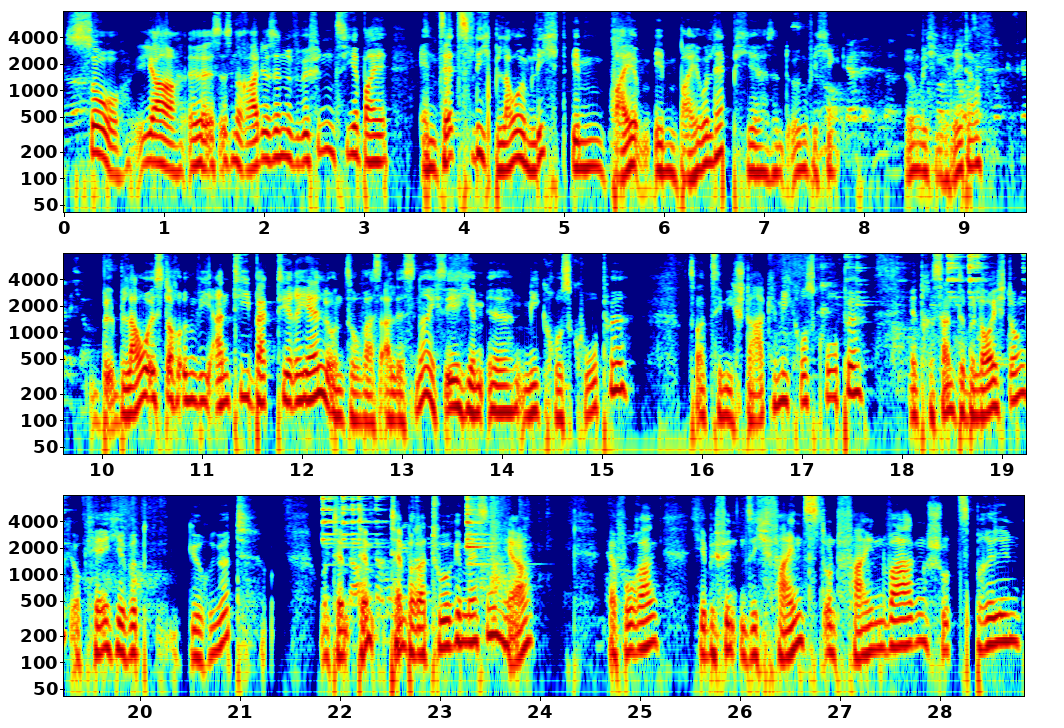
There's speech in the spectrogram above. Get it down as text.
So, ja, äh, es ist eine Radiosendung. Wir befinden uns hier bei entsetzlich blauem Licht im, Bi im Biolab. Hier sind irgendwelche, irgendwelche Geräte. Blau ist doch irgendwie antibakteriell und sowas alles, ne? Ich sehe hier äh, Mikroskope, zwar ziemlich starke Mikroskope, interessante Beleuchtung. Okay, hier wird gerührt und Tem Tem Temperatur gemessen, ja. Hervorragend. Hier befinden sich Feinst- und Feinwagen, Schutzbrillen,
